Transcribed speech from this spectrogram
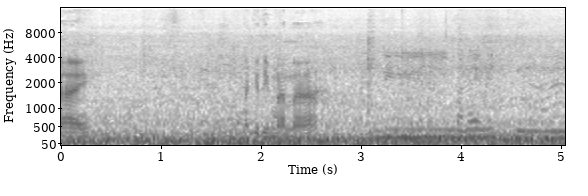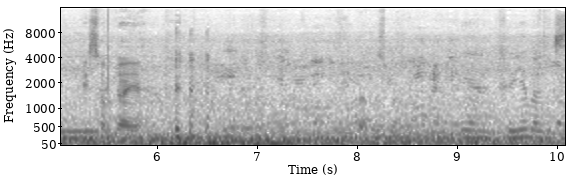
Hai. Lagi di mana? di mana ini di Di surga ya. Ini bagus banget. ya view-nya bagus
